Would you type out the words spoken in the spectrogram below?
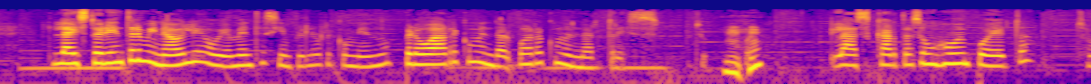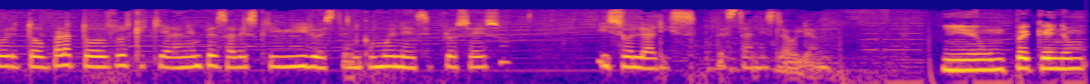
la historia interminable, obviamente siempre lo recomiendo, pero voy a recomendar, voy a recomendar tres. Ujú. Las cartas a un joven poeta, sobre todo para todos los que quieran empezar a escribir o estén como en ese proceso, y Solaris de Stanislaw Lem. Y un pequeño,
